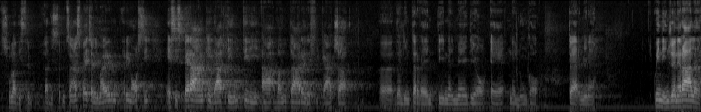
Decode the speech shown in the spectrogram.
sulla distrib distribuzione della specie, animali rimossi e si spera anche i dati utili a valutare l'efficacia eh, degli interventi nel medio e nel lungo termine. Quindi in generale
